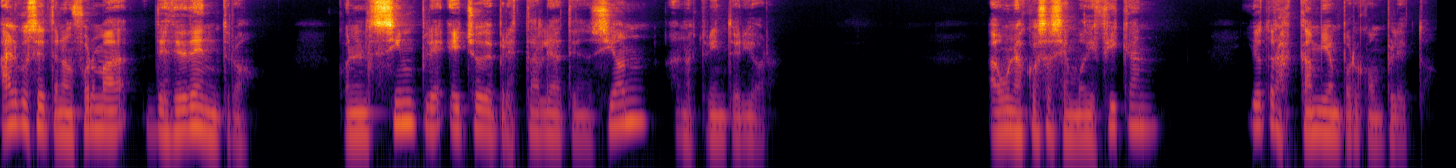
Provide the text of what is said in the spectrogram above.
algo se transforma desde dentro, con el simple hecho de prestarle atención a nuestro interior. Algunas cosas se modifican y otras cambian por completo.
